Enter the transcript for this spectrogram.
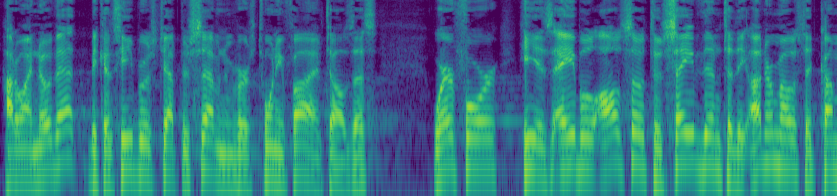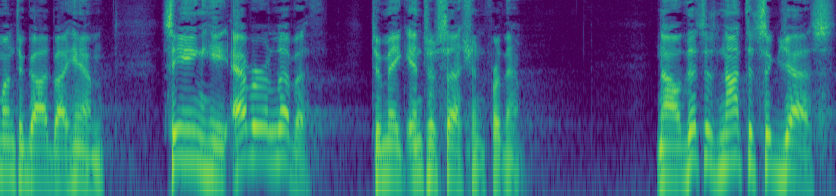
How do I know that? Because Hebrews chapter 7 and verse 25 tells us, Wherefore he is able also to save them to the uttermost that come unto God by him, seeing he ever liveth to make intercession for them. Now, this is not to suggest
